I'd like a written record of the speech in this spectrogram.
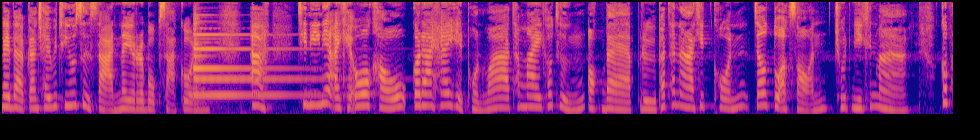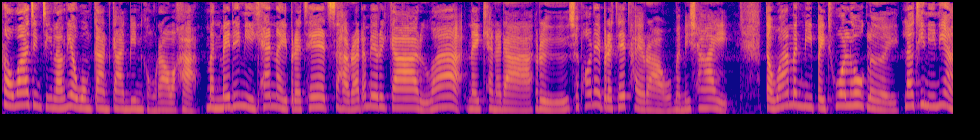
ในแบบการใช้วิทยุสื่อสารในระบบสากลอะทีนี้เนี่ย ICAO เขาก็ได้ให้เหตุผลว่าทำไมเขาถึงออกแบบหรือพัฒนาคิดค้นเจ้าตัวอักษรชุดนี้ขึ้นมา ก็เพราะว่าจริง ๆ แล้วเนี่ยวงการการบินของเราอะค่ะ มันไม่ได้มีแค่ในประเทศสหรัฐอเมริกาหรือว่าในแคนาดา หรือเฉพาะในประเทศไทยเรามันไม่ใช่ แต่ว่ามันมีไปทั่วโลกเลย แล้วทีนี้เนี่ย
